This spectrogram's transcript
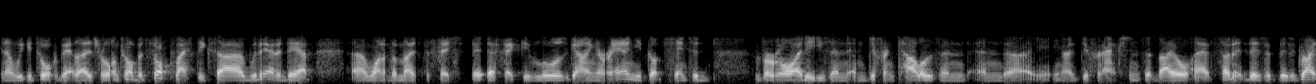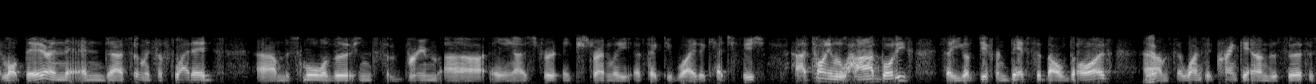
you know we could talk about those for a long time, but soft plastics are without a doubt uh, one of the most effective lures going around. You've got scented varieties and, and different colours and and uh, you know different actions that they all have. So there's a, there's a great lot there, and and uh, certainly for flathead, um, the smaller versions for bream are you know extremely effective way to catch fish. Uh, tiny little hard bodies, so you've got different depths that they'll dive. Um, yep. So ones that crank down under the surface,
